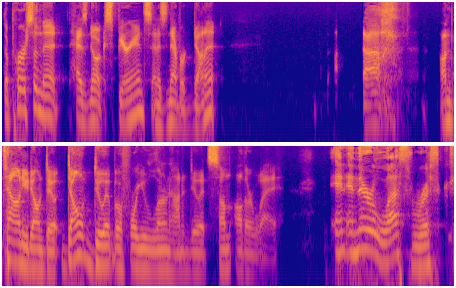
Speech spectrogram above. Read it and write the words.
The person that has no experience and has never done it, ah, I'm telling you, don't do it. Don't do it before you learn how to do it some other way. And, and there are less risk,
